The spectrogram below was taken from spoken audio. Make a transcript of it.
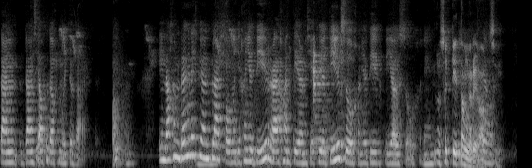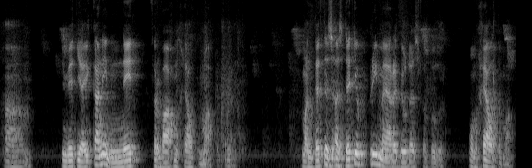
dan dan is elke dag moeite werd. En dan gaan dinge net vir jou in plek val want jy gaan jou dier reg hanteer en as jy vir jou dier sorg en jou dier vir jou sorg en is 'n kettingreaksie. Ja. Ehm um, jy weet jy kan nie net verwag om geld te maak van dit want dit is as dit jou primêre doel is vir boer om geld te maak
